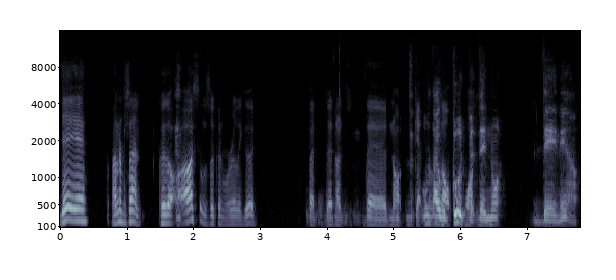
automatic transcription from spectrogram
yeah, yeah, hundred percent. Because Iceland's looking really good, but they're not. They're not getting. Well, the they were good, but they're not there now.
